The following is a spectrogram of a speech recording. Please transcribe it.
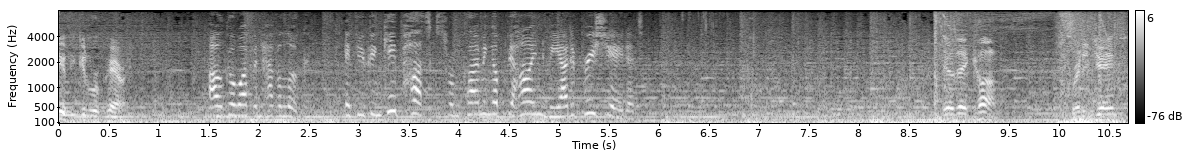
See if you can repair it. I'll go up and have a look. If you can keep husks from climbing up behind me, I'd appreciate it. Here they come. Ready, James?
